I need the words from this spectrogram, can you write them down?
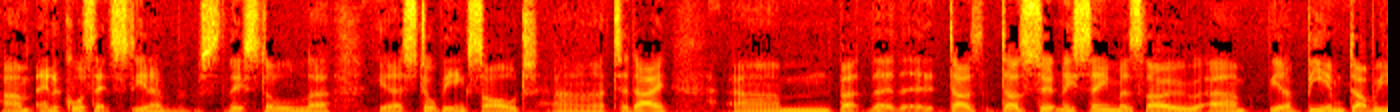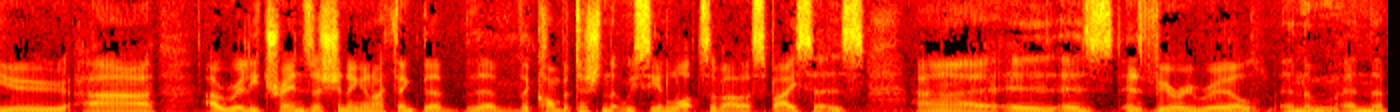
Um, and of course, that's you know they're still uh, you know still being sold uh, today. Um, but the, the- it does does certainly seem as though um, you know BMW are, are really transitioning, and I think the, the, the competition that we see in lots of other spaces uh, is, is is very real in the in the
